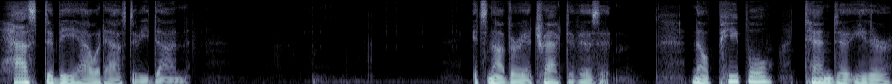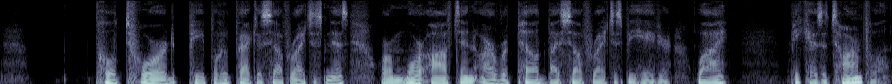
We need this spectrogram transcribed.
has to be how it has to be done. It's not very attractive, is it? No, people tend to either pull toward people who practice self righteousness or more often are repelled by self righteous behavior. Why? Because it's harmful.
